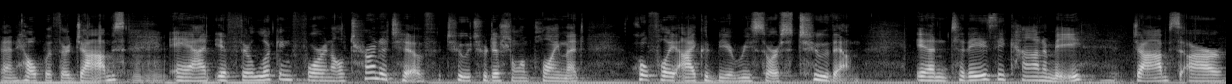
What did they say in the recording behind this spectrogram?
and help with their jobs. Mm-hmm. And if they're looking for an alternative to traditional employment, hopefully I could be a resource to them. In today's economy, jobs are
